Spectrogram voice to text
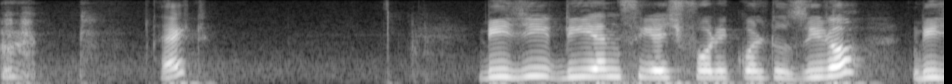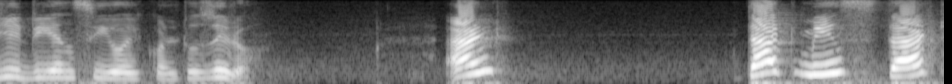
right dg dn ch4 equal to 0 dg dn co equal to 0 and that means that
